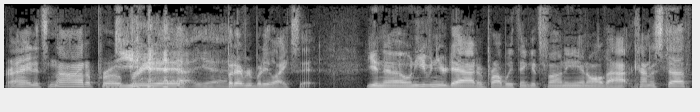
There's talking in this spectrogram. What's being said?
right? It's not appropriate. Yeah, yeah. But everybody likes it. You know, and even your dad would probably think it's funny and all that kind of stuff.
